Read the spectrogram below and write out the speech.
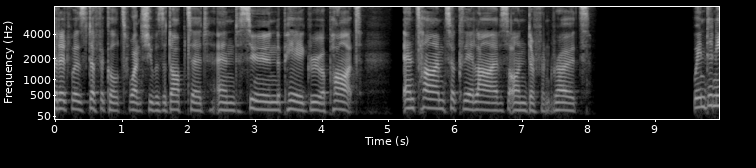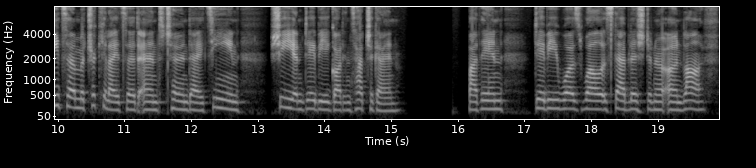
but it was difficult once she was adopted, and soon the pair grew apart, and time took their lives on different roads. When Danita matriculated and turned 18, she and Debbie got in touch again. By then, Debbie was well established in her own life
